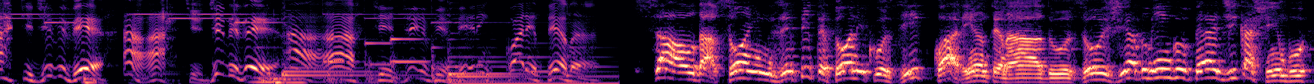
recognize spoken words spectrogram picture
arte de viver. A arte de viver. A arte de viver em quarentena. Saudações epitetônicos e quarentenados! Hoje é domingo, pé de cachimbo,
